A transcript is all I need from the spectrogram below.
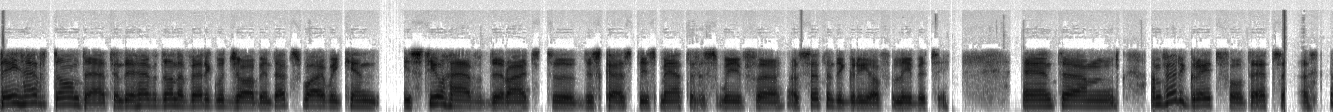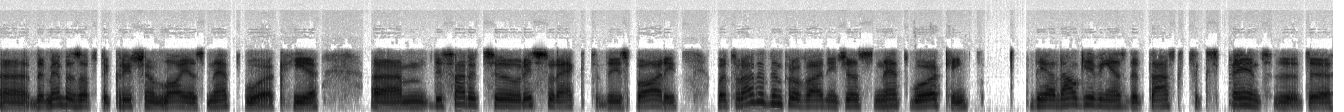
They have done that, and they have done a very good job, and that's why we can still have the right to discuss these matters with uh, a certain degree of liberty. And um, I'm very grateful that uh, uh, the members of the Christian Lawyers Network here um, decided to resurrect this body, but rather than providing just networking, they are now giving us the task to expand the, the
